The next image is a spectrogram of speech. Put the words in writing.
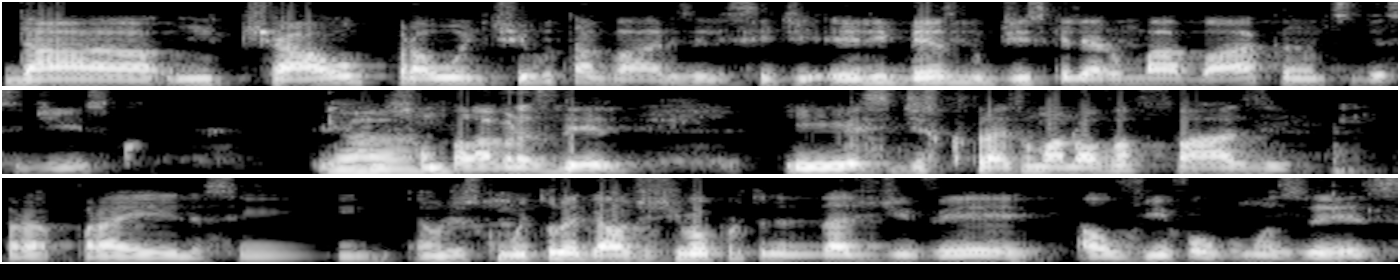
dar um tchau para o antigo Tavares. Ele, se, ele mesmo disse que ele era um babaca antes desse disco. Uhum. São palavras dele. E esse disco traz uma nova fase para ele, assim. É um disco muito legal. Já tive a oportunidade de ver ao vivo algumas vezes,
